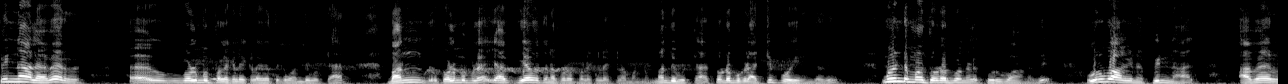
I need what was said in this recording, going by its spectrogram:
பின்னால் அவர் கொழும்பு பல்கலைக்கழகத்துக்கு வந்து விட்டார் வந்து கொழும்பு பல்கலை ஏவத்தனபுர பல்கலைக்கழகம் வந்து விட்டார் தொடர்புகள் அற்றி போயிருந்தது. மீண்டும் அந்த தொடர்புகளுக்கு உருவானது. உருவாகின பின்னால் அவர்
